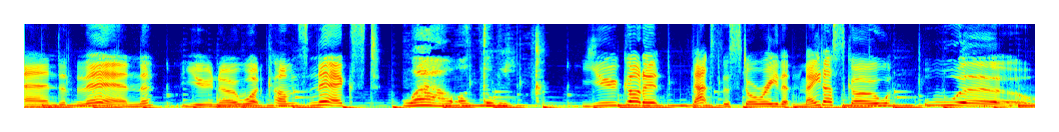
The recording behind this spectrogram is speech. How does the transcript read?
And then, you know what comes next. Wow of the week. You got it. That's the story that made us go, whoa.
